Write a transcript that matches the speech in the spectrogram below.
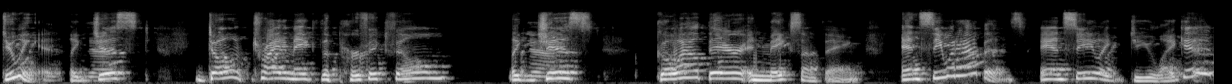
doing it. Like Yeah. just don't try to make the perfect film. Like Yeah. just go out there and make something and see what happens. And see like do you like it?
